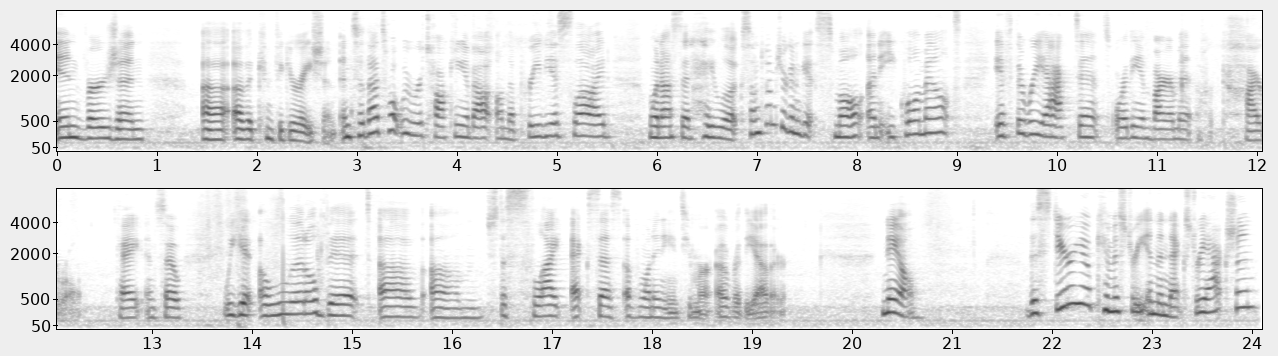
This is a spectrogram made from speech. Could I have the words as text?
inversion uh, of a configuration. And so that's what we were talking about on the previous slide when I said, hey, look, sometimes you're going to get small unequal amounts if the reactants or the environment are chiral okay? And so we get a little bit of um, just a slight excess of one enantiomer over the other. Now, the stereochemistry in the next reaction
